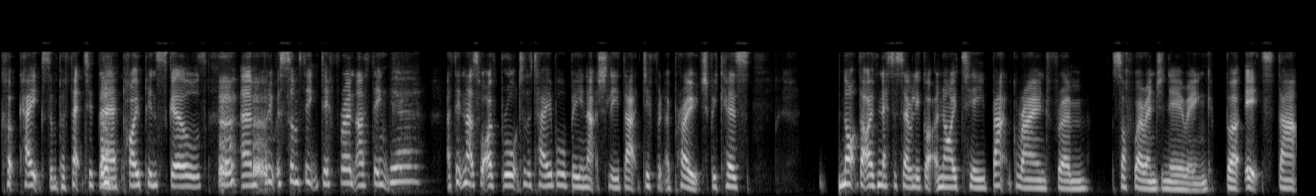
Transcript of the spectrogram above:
cupcakes and perfected their piping skills. Um, but it was something different. I think yeah. I think that's what I've brought to the table, being actually that different approach because not that I've necessarily got an IT background from software engineering, but it's that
